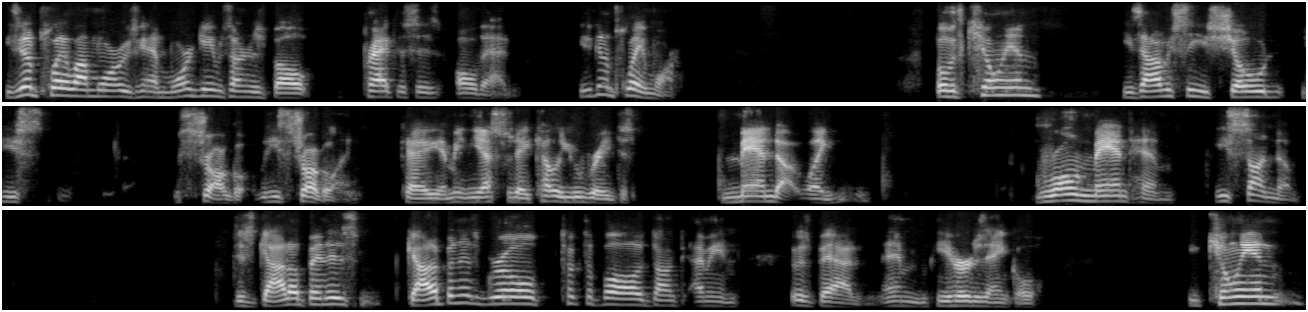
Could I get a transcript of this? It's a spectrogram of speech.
he's going to play a lot more. He's going to have more games under his belt, practices, all that. He's going to play more. But with Killian, he's obviously showed he's struggle. He's struggling. Okay, I mean, yesterday Kelly Oubre just manned up, like grown manned him. He sunned him. Just got up in his got up in his grill, took the ball, dunked. I mean, it was bad, and he hurt his ankle. Killian,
